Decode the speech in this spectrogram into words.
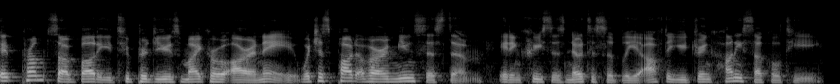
It prompts our body to produce microRNA, which is part of our immune system. It increases noticeably after you drink honeysuckle tea.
